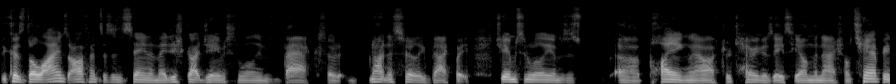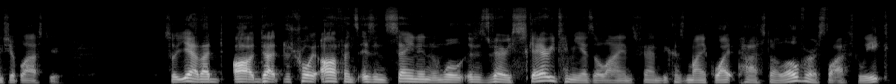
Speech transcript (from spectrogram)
because the Lions offense is insane and they just got Jameson Williams back. So not necessarily back, but Jameson Williams is uh, playing now after tearing his ACL in the national championship last year. So yeah, that uh, that Detroit offense is insane, and well, it is very scary to me as a Lions fan because Mike White passed all over us last week.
